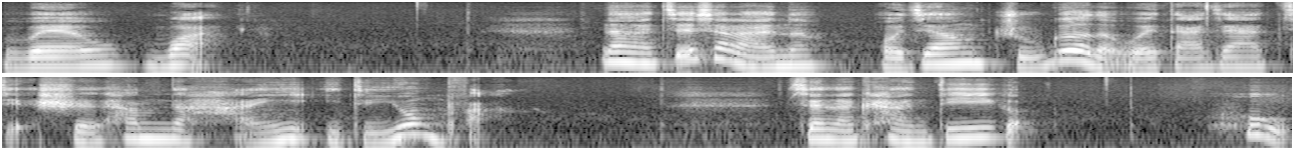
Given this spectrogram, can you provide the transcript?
where、why。那接下来呢，我将逐个的为大家解释它们的含义以及用法。先来看第一个，who，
